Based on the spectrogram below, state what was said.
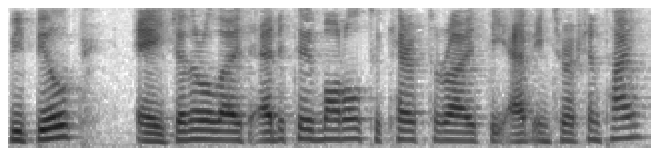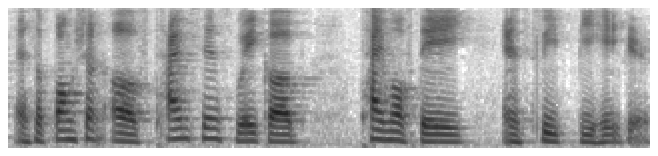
we built a generalized additive model to characterize the app interaction time as a function of time since wake up, time of day, and sleep behavior.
